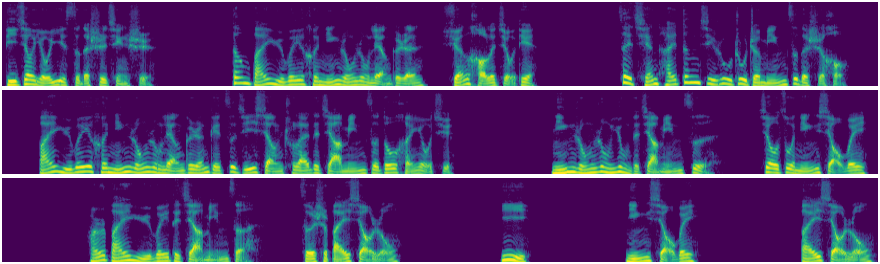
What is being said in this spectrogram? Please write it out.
比较有意思的事情是，当白雨薇和宁荣荣两个人选好了酒店，在前台登记入住者名字的时候，白雨薇和宁荣荣两个人给自己想出来的假名字都很有趣。宁荣荣用的假名字叫做宁小薇，而白雨薇的假名字则是白小荣。一。宁小薇、白小荣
